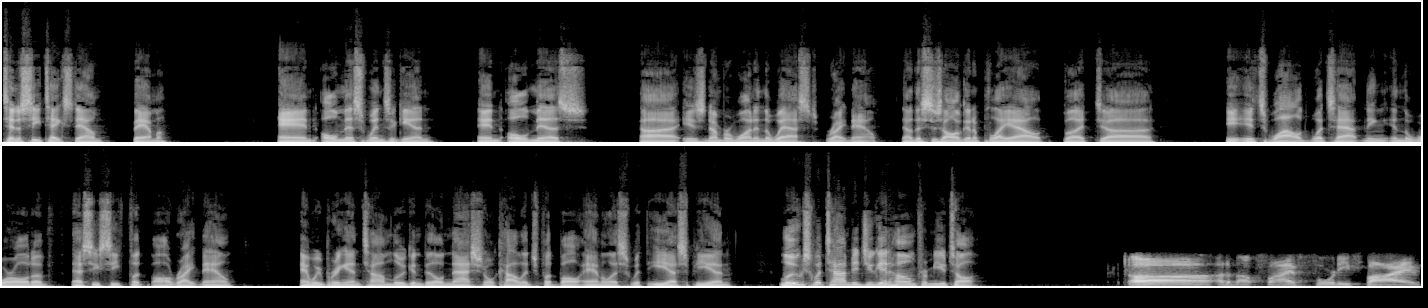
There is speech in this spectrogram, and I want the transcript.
Tennessee takes down Bama, and Ole Miss wins again. And Ole Miss uh, is number one in the West right now. Now, this is all going to play out, but uh, it, it's wild what's happening in the world of SEC football right now. And we bring in Tom Luginbill, national college football analyst with ESPN. Lugs, what time did you get home from Utah? Uh, at about 5:45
